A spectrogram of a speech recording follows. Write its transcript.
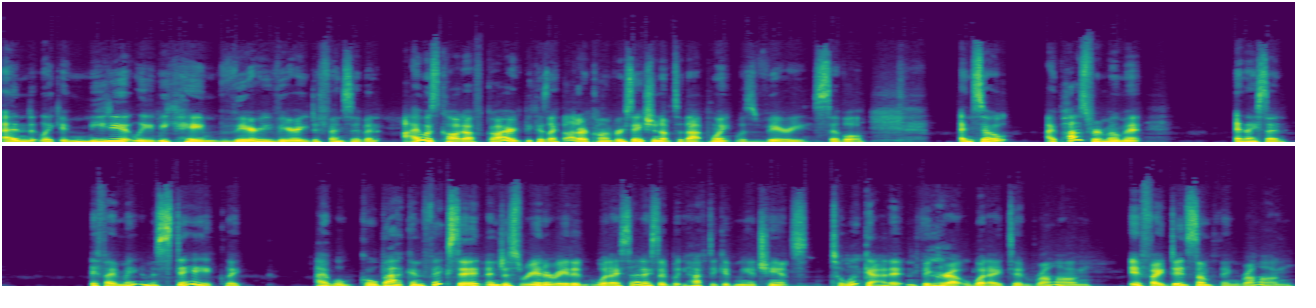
and like immediately became very, very defensive. And I was caught off guard because I thought our conversation up to that point was very civil. And so I paused for a moment and I said, if I made a mistake, like I will go back and fix it and just reiterated what I said. I said, but you have to give me a chance to look at it and figure yeah. out what I did wrong. If I did something wrong.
